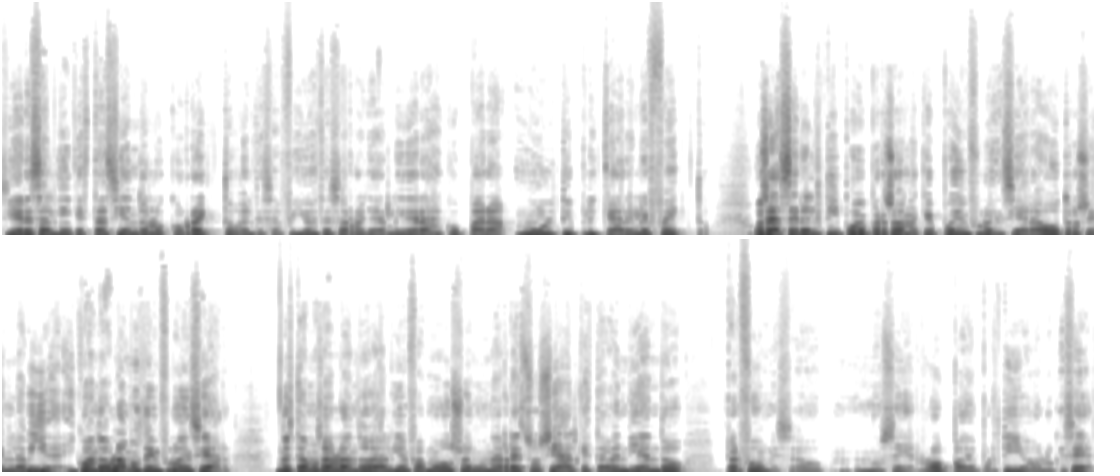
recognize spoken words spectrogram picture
Si eres alguien que está haciendo lo correcto, el desafío es desarrollar liderazgo para multiplicar el efecto. O sea, ser el tipo de persona que puede influenciar a otros en la vida. Y cuando hablamos de influenciar, no estamos hablando de alguien famoso en una red social que está vendiendo perfumes o, no sé, ropa deportiva o lo que sea.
